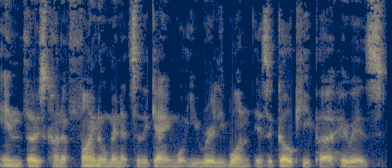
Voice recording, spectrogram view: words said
in those kind of final minutes of the game, what you really want is a goalkeeper who is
